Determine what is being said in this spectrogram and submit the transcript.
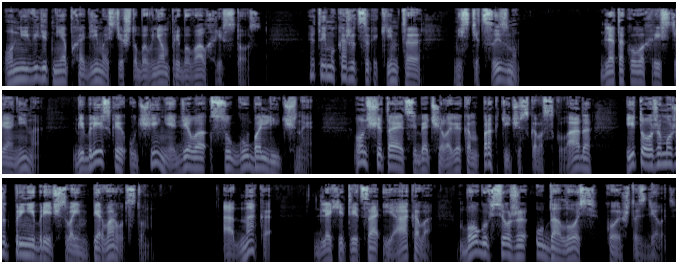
он не видит необходимости, чтобы в нем пребывал Христос. Это ему кажется каким-то мистицизмом. Для такого христианина библейское учение – дело сугубо личное. Он считает себя человеком практического склада и тоже может пренебречь своим первородством. Однако для хитреца Иакова Богу все же удалось кое-что сделать.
